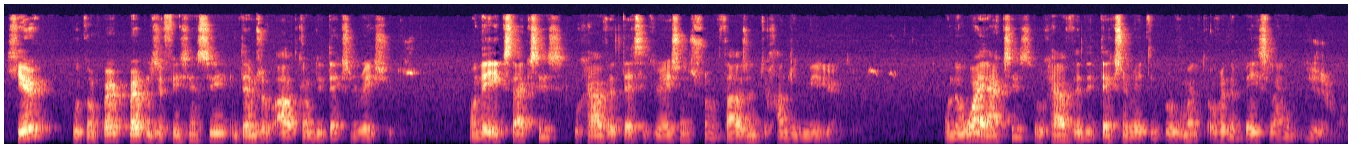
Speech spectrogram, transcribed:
Here, we compare PerpLE's efficiency in terms of outcome detection ratios. On the x-axis, we have the test iterations from 1000 to 100 million. On the y-axis, we have the detection rate improvement over the baseline user mode.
